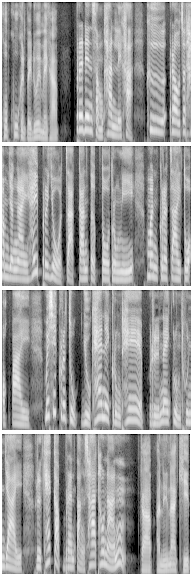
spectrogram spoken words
ควบคู่กันไปด้วยไหมครับ ประเด็นสำคัญเลยค่ะ คือเราจะทำยังไงให้ประโยชน์จากการเติบโตตรงนี้ มันกระจายตัวออกไป ไม่ใช่กระจุกอยู่แค่ในกรุงเทพ หรือในกลุ่มทุนใหญ่ หรือแค่กับแบรนด์ต่างชาติเท่านั้น ครับอันนี้น่าคิด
